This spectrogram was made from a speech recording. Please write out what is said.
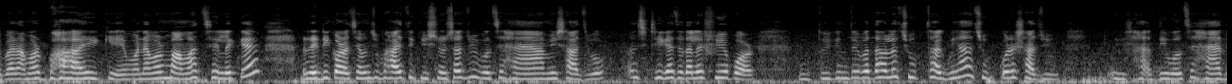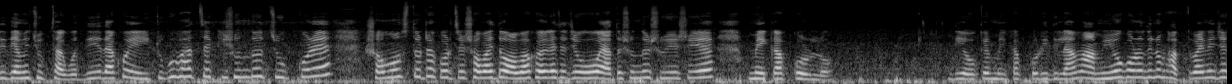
এবার আমার ভাইকে মানে আমার মামার ছেলেকে রেডি করাচ্ছে। আমি বলছি, ভাই, তুই কৃষ্ণ সাজবি? বলছে হ্যাঁ আমি সাজবো। বলছি, ঠিক আছে, তাহলে শুয়ে পড়। তুই কিন্তু এবার তাহলে চুপ থাকবি হ্যাঁ চুপ করে সাজবি। হ্যাঁ দিয়ে বলছে হ্যাঁ দিদি, আমি চুপ থাকব। দিয়ে দেখো, এইটুকু বাচ্চা কি সুন্দর চুপ করে সমস্তটা করছে। সবাই তো অবাক হয়ে গেছে যে ও এত সুন্দর শুয়ে শুয়ে মেকআপ করল। দিয়ে ওকে মেকআপ করিয়ে দিলাম। আমিও কোনোদিনও ভাবতে পারিনি যে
